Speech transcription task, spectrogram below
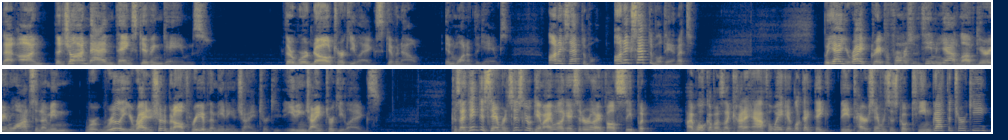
That on the John Madden Thanksgiving games, there were no turkey legs given out in one of the games. Unacceptable. Unacceptable, damn it. But yeah, you're right. Great performance from the team, and yeah, love Gary and Watson. I mean, we're really you're right. It should have been all three of them eating a giant turkey, eating giant turkey legs. Because I think the San Francisco game, I like I said earlier, I fell asleep, but I woke up. I was like kind of half awake. It looked like they the entire San Francisco team got the turkey.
